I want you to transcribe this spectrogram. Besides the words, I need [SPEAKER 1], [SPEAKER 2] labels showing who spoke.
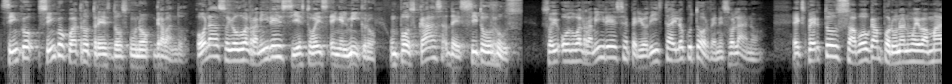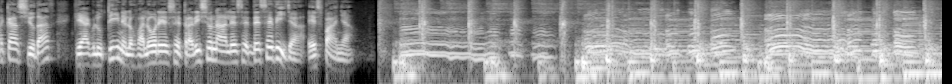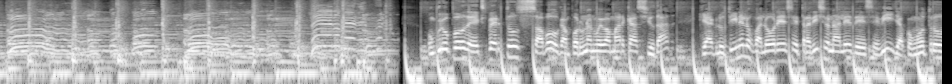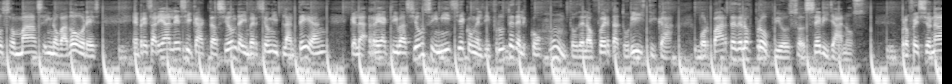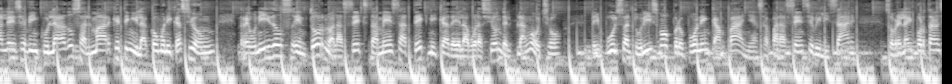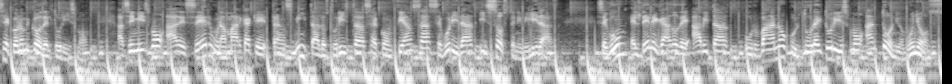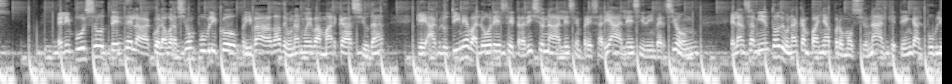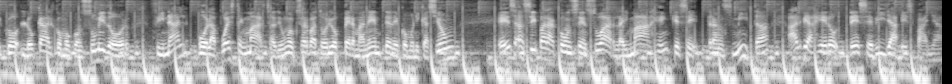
[SPEAKER 1] 5, 5, 4, 3, 2, 1, grabando. Hola, soy Odual Ramírez y esto es En el Micro, un podcast de Cito Rus. Soy Odual Ramírez, periodista y locutor venezolano. Expertos abogan por una nueva marca ciudad que aglutine los valores tradicionales de Sevilla, España. Un grupo de expertos abogan por una nueva marca ciudad que aglutine los valores eh, tradicionales de Sevilla con otros más innovadores, empresariales y captación de inversión y plantean que la reactivación se inicie con el disfrute del conjunto de la oferta turística por parte de los propios sevillanos. Profesionales vinculados al marketing y la comunicación, reunidos en torno a la sexta mesa técnica de elaboración del Plan 8 de impulso al turismo, proponen campañas para sensibilizar sobre la importancia económica del turismo. Asimismo, ha de ser una marca que transmita a los turistas confianza, seguridad y sostenibilidad según el delegado de Hábitat Urbano, Cultura y Turismo, Antonio Muñoz. El impulso desde la colaboración público-privada de una nueva marca ciudad que aglutine valores eh, tradicionales, empresariales y de inversión, el lanzamiento de una campaña promocional que tenga al público local como consumidor final o la puesta en marcha de un observatorio permanente de comunicación es así para consensuar la imagen que se transmita al viajero de Sevilla, España.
